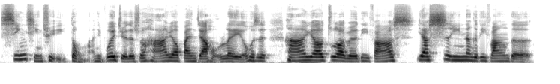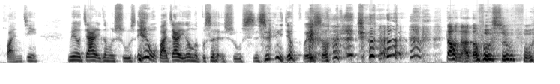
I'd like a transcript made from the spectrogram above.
心情去移动嘛。你不会觉得说哈又要搬家好累哦，或是哈又要住到别的地方，要适要适应那个地方的环境，没有家里这么舒适。因为我把家里弄得不是很舒适，所以你就不会说 到哪都不舒服，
